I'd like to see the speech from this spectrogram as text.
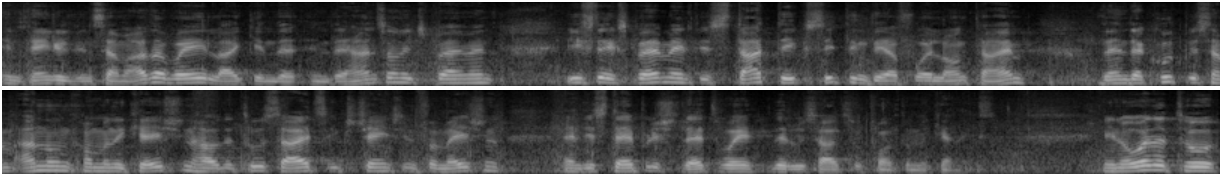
entangled in some other way, like in the, in the Hanson experiment. If the experiment is static, sitting there for a long time, then there could be some unknown communication, how the two sides exchange information and establish that way the results of quantum mechanics. In order to,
